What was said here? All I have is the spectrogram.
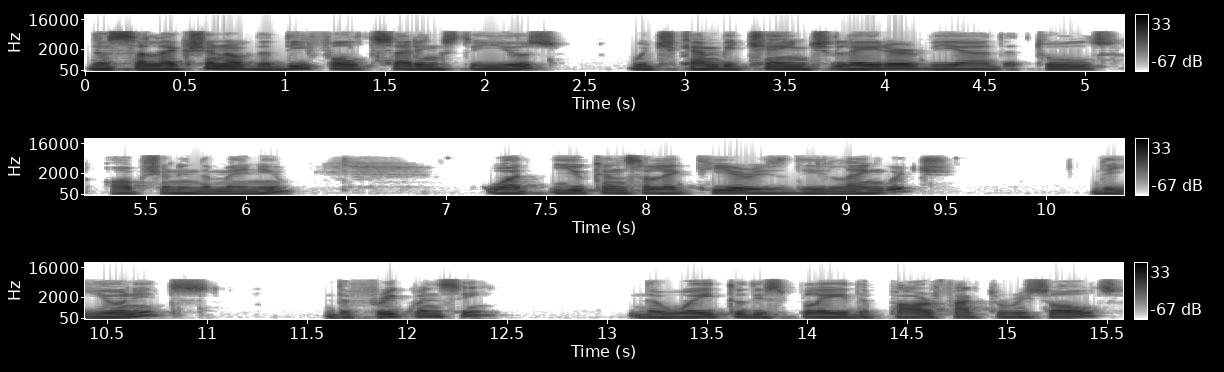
the selection of the default settings to use, which can be changed later via the Tools option in the menu. What you can select here is the language, the units, the frequency, the way to display the power factor results,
